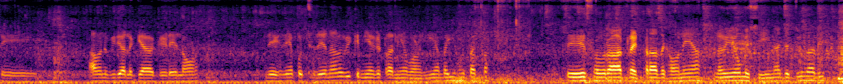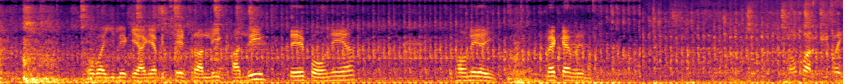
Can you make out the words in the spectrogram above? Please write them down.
ਤੇ ਅਮਨ ਵੀਰਾ ਲੱਗਿਆ ਗੇੜੇ ਲਾਉਣ। ਦੇਖਦੇ ਆ ਪੁੱਛਦੇ ਇਹਨਾਂ ਨੂੰ ਵੀ ਕਿੰਨੀਆਂ ਕੁ ਟਰਾਲੀਆਂ ਬਣ ਗਈਆਂ ਬਾਈ ਹੁਣ ਤੱਕ। ਤੇ ਸੌਰਾ ਟਰੈਕਟਰਾਂ ਦਿਖਾਉਨੇ ਆ ਨਵੀਂ ਉਹ ਮਸ਼ੀਨ ਆ ਜੱਜੂ ਨਾਲ ਦੀ। ਉਹ ਬਾਈ ਲੈ ਕੇ ਆ ਗਿਆ ਪਿੱਛੇ ਟਰਾਲੀ ਖਾਲੀ ਤੇ ਪਾਉਨੇ ਆ ਦਿਖਾਉਨੇ ਆ ਜੀ। ਮੈਂ ਕੈਮਰੇ ਨਾਲ। ਭਰ ਗਈ ਭਾਈ।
